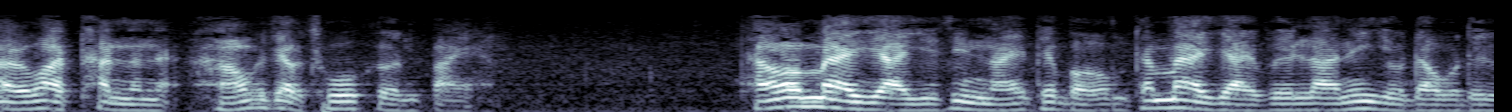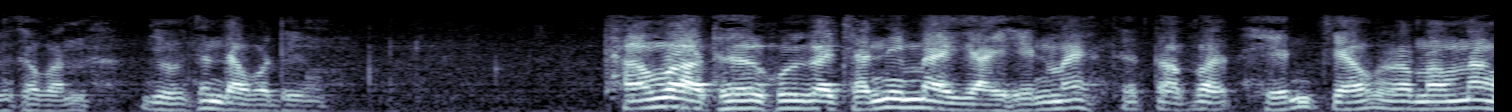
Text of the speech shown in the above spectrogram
อารวาสท่านนั่นแหละหาว่าเจ้าชู้เกินไปถามว่าแม่ใหญ่อยู่ที่ไหนเธอบอกถ้าแม่ใหญ่เวลานี้อยู่ดาวดึงสวรรค์อยู่ท่านดาวดึง ถามว่าเธอคุยกับฉันนี่แม่ใหญ่เห็นไหมเธอตอบว่าเห็นแจ๋วกำลังนั่ง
